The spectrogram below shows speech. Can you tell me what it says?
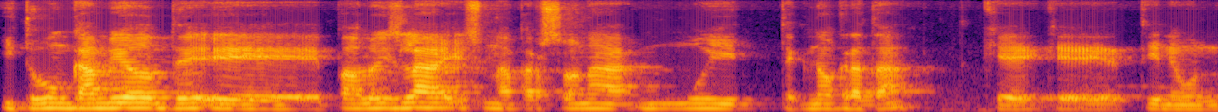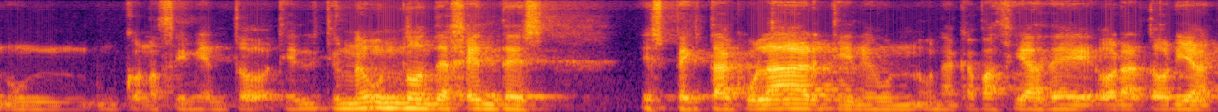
y tuvo un cambio de... Eh, Pablo Isla es una persona muy tecnócrata, que, tiene un, conocimiento, tiene, un don de gentes espectacular, tiene una capacidad de oratoria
